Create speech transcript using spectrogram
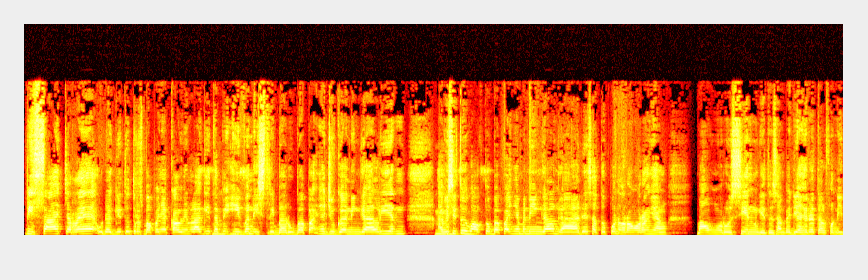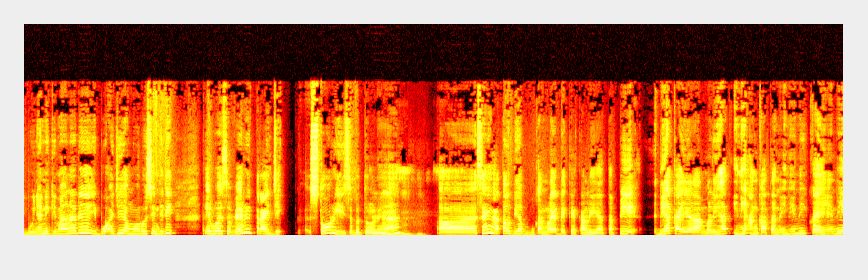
bisa cerai udah gitu terus bapaknya kawin lagi tapi hmm. even istri baru bapaknya juga ninggalin hmm. habis itu waktu bapaknya meninggal nggak ada satupun orang-orang yang mau ngurusin gitu sampai di akhirnya telepon ibunya nih gimana deh ibu aja yang ngurusin jadi it was a very tragic story sebetulnya. Hmm. Uh, saya nggak tahu dia bukan meledek ya kali ya, tapi dia kayak melihat ini angkatan ini nih kayaknya ini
